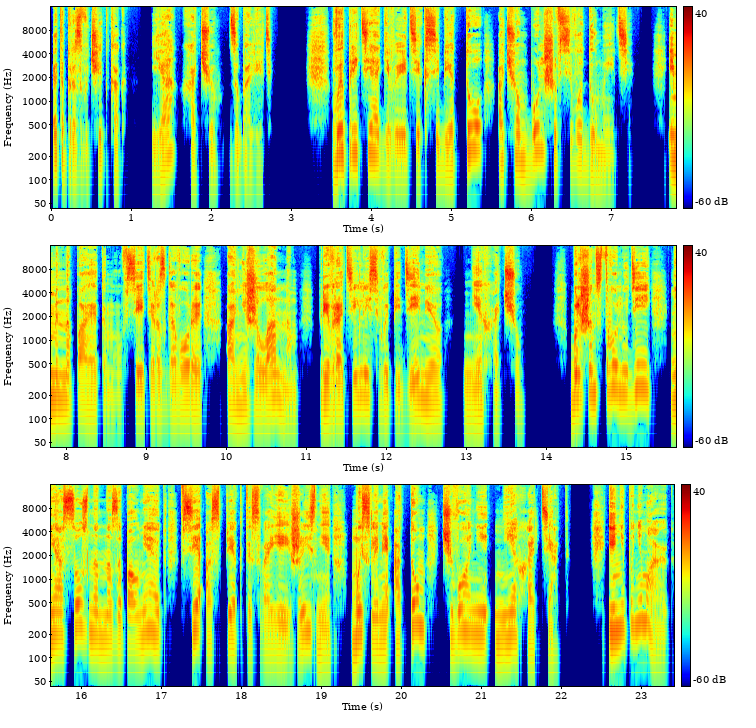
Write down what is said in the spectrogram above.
это прозвучит как «я хочу заболеть». Вы притягиваете к себе то, о чем больше всего думаете. Именно поэтому все эти разговоры о нежеланном превратились в эпидемию «не хочу». Большинство людей неосознанно заполняют все аспекты своей жизни мыслями о том, чего они не хотят, и не понимают,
